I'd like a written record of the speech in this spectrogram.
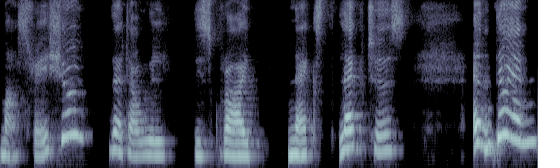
mass ratio that I will describe next lectures. And then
